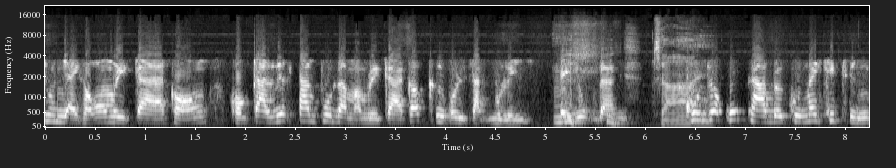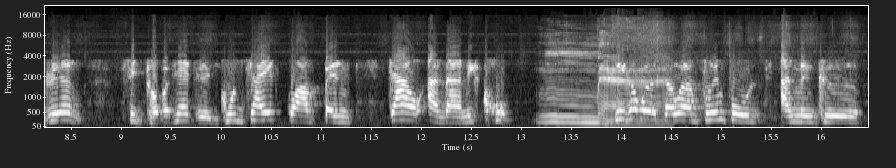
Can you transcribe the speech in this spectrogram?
ทุนใหญ่ของอเมริกาของของการเลือกตั้งผู้นำอเมริกาก็คือบริษัทบุหรี่ในยุคนั้น ใช่คุณก็คุกคามโดยคุณไม่คิดถึงเรื่องสิทธิของประเทศอื่น คุณใช้ความเป็น เจ้าอาณานิคมอืมแหมที่เขากำลังฟื้นฟูอันหนึ่งคือเอ่อ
